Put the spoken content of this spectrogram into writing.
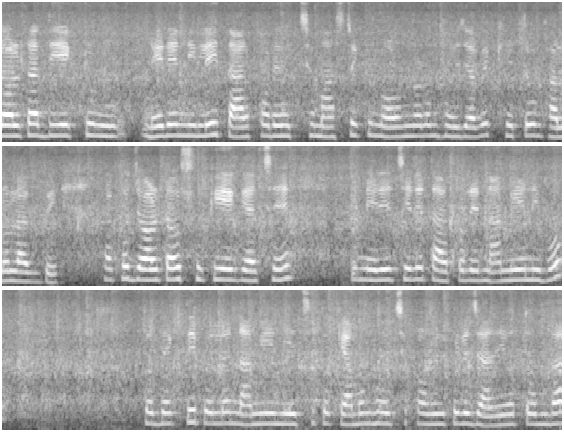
জলটা দিয়ে একটু নেড়ে নিলেই তারপরে হচ্ছে মাছটা একটু নরম নরম হয়ে যাবে, খেতেও ভালো লাগবে। দেখো জলটাও শুকিয়ে গেছে, একটু নেড়ে চেড়ে তারপরে নামিয়ে নিব। তো দেখতেই পেলে নামিয়ে নিয়েছি, তো কেমন হয়েছে কমেন্ট করে জানিও তোমরা।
